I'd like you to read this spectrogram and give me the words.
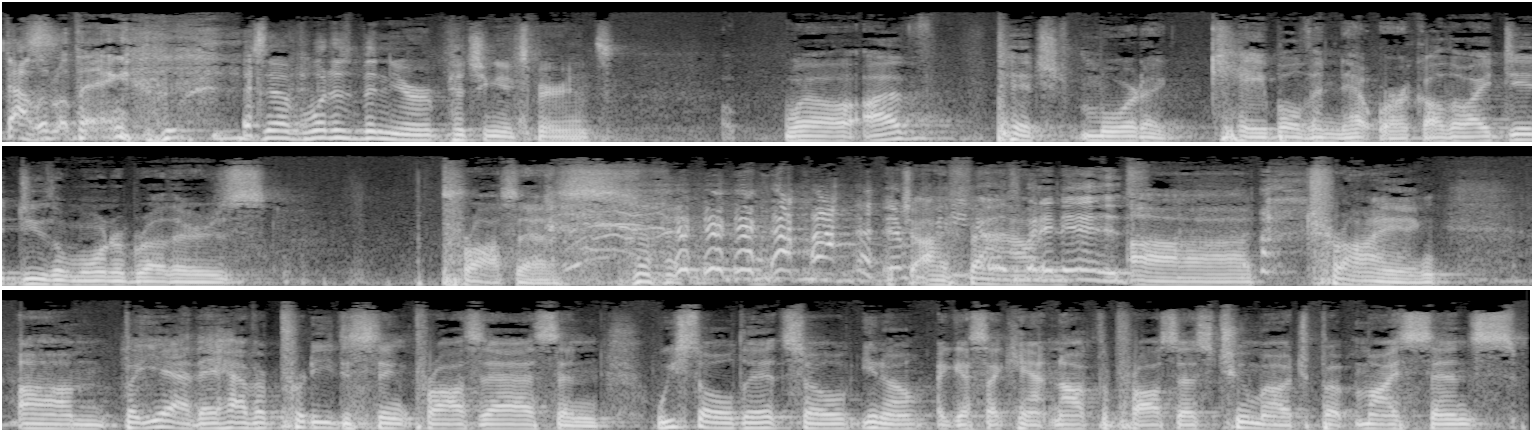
that little thing. Zev, what has been your pitching experience? Well, I've pitched more to cable than network, although I did do the Warner Brothers process, which I He knows found what it is. Uh, trying. Um, but yeah, they have a pretty distinct process, and we sold it. So you know, I guess I can't knock the process too much. But my sense,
